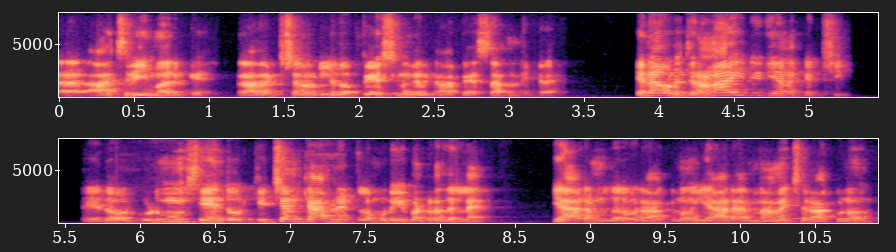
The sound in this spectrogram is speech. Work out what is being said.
அஹ், ஆச்சரியமா இருக்கு. ராதாகிருஷ்ணன் அவர்கள் ஏதோ பேசணுங்கிறதுக்காக பேசாருன்னு நினைக்கிறேன். ஏன்னா ஒரு ஜனநாயக ரீதியான கட்சி. ஏதோ ஒரு குடும்பம் சேர்ந்து ஒரு கிச்சன் கேபினெட்ல முடிவு பண்றது இல்ல யாரை முதல்வர் ஆக்கணும் யாரை அமைச்சர் ஆக்கணும்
